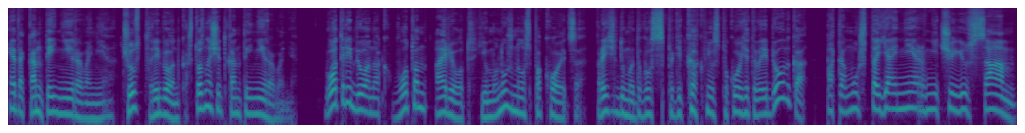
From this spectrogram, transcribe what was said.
Это контейнирование чувств ребенка. Что значит контейнирование? Вот ребенок, вот он орет, ему нужно успокоиться. Родитель думает, господи, как мне успокоить этого ребенка? Потому что я нервничаю сам.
